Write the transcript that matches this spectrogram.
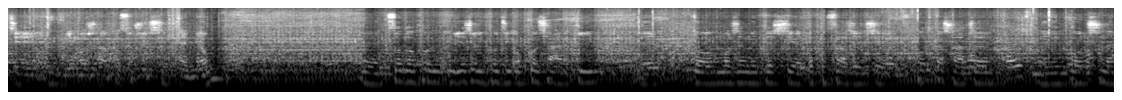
gdzie nie można posłużyć się chemią. E, Co do, jeżeli chodzi o kosiarki, e, to możemy też je doposażyć e, w podkaszacze boczne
